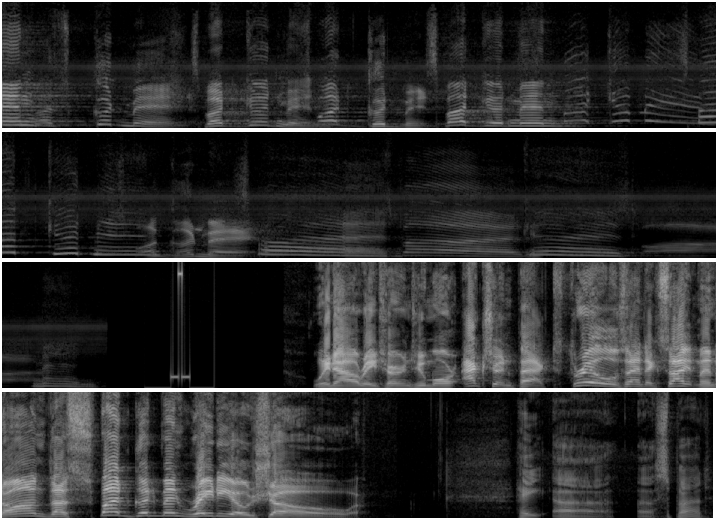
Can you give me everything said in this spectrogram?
That's Bud Goodman. That's Goodman. Spud Goodman. Spud Goodman. Spud Goodman. Spud Goodman. Spud Goodman. Spud. Spud. Good. Man. We now return to more action packed thrills and excitement on the Spud Goodman Radio Show. Hey, uh, uh, Spud.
